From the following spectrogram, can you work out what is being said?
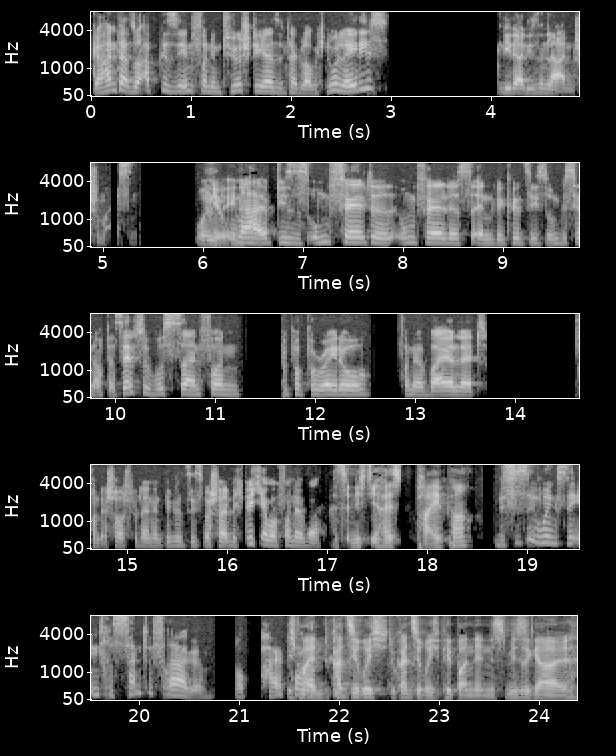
gehandelt. Also abgesehen von dem Türsteher sind da, glaube ich, nur Ladies, die da diesen Laden schmeißen. Und jo. innerhalb dieses Umfelde, Umfeldes entwickelt sich so ein bisschen auch das Selbstbewusstsein von Pippa Parado, von der Violet. Von der Schauspielerin entwickelt sich es wahrscheinlich nicht, aber von der Violet. Also nicht, die heißt Piper? Das ist übrigens eine interessante Frage. Piper ich meine, du kannst sie ruhig, du kannst sie ruhig Pippa nennen, ist mir egal.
